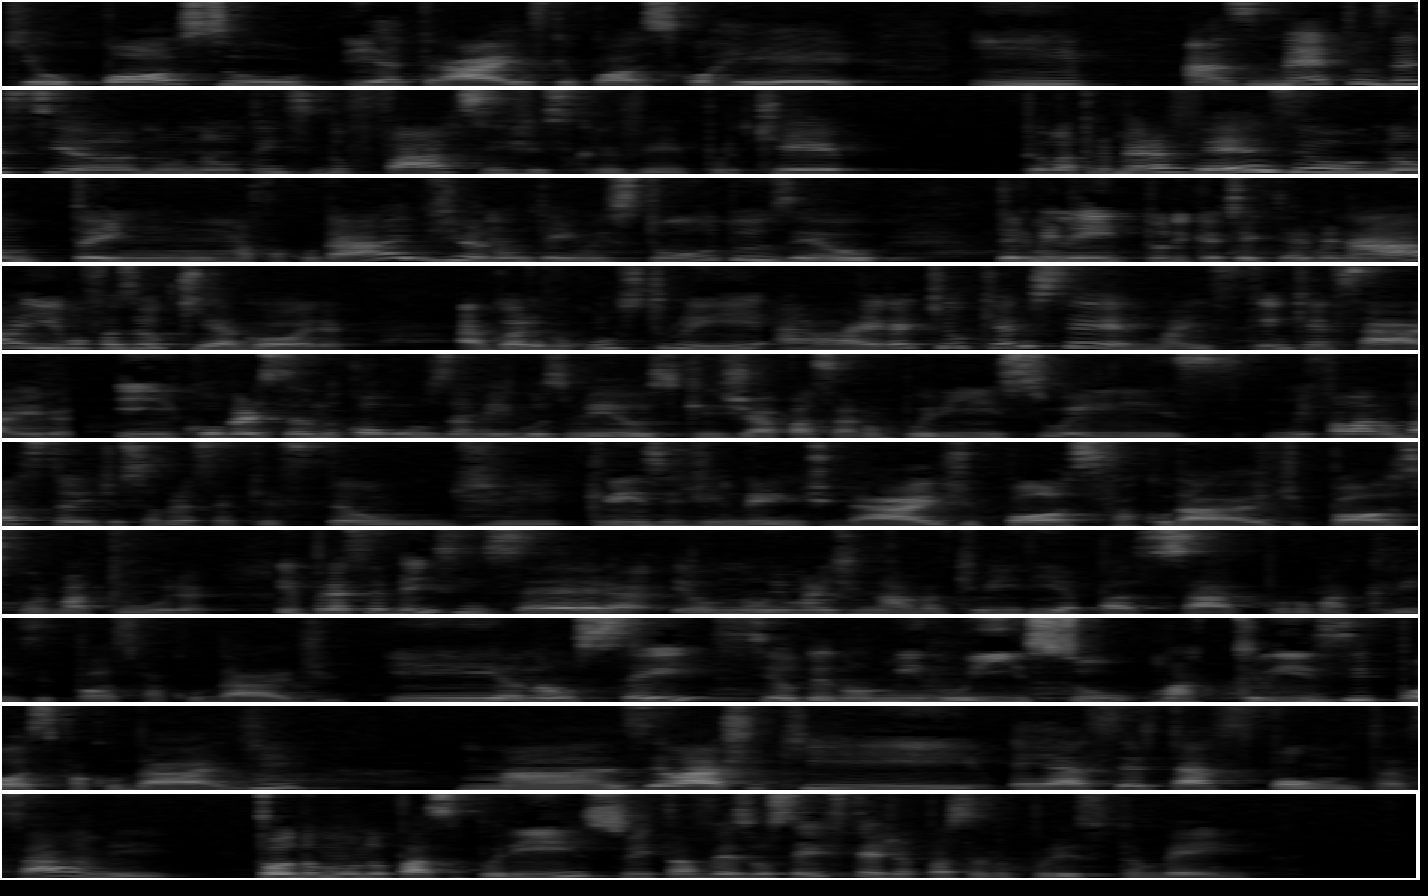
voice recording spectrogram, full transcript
que eu posso ir atrás, que eu posso correr. E as metas desse ano não têm sido fáceis de escrever, porque pela primeira vez eu não tenho uma faculdade, eu não tenho estudos, eu terminei tudo que eu tinha que terminar e vou fazer o que agora? Agora eu vou construir a Aira que eu quero ser, mas quem que é essa Aira? E conversando com alguns amigos meus que já passaram por isso, eles me falaram bastante sobre essa questão de crise de identidade pós-faculdade, pós-formatura. E para ser bem sincera, eu não imaginava que eu iria passar por uma crise pós-faculdade. E eu não sei se eu denomino isso uma crise pós-faculdade, mas eu acho que é acertar as pontas, sabe? todo mundo passa por isso e talvez você esteja passando por isso também.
